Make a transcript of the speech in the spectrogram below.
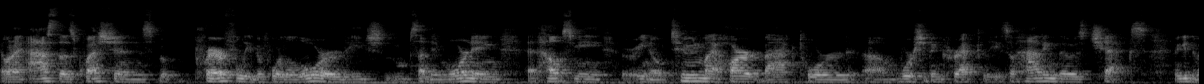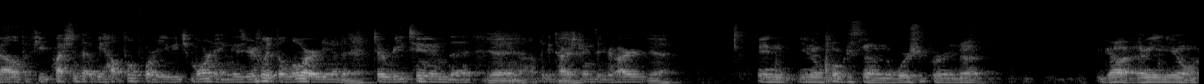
And when I ask those questions prayerfully before the Lord each Sunday morning, it helps me, you know, tune my heart back toward um, worshiping correctly. So having those checks, we can develop a few questions that would be helpful for you each morning as you're with the Lord, you know, to, Yeah. to retune the, Yeah. you yeah. know, the guitar Yeah. strings of your heart. Yeah. and you know focus on the worshiper and not god i mean you know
